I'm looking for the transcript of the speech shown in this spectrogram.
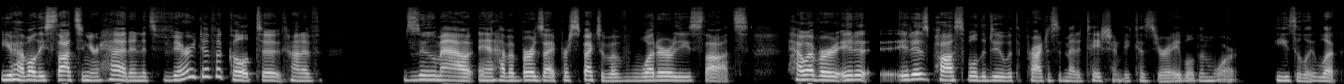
you have all these thoughts in your head and it's very difficult to kind of zoom out and have a bird's eye perspective of what are these thoughts however it it is possible to do with the practice of meditation because you're able to more easily look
